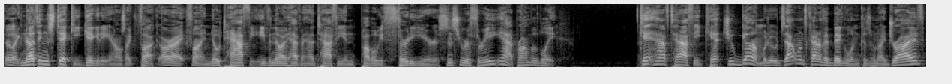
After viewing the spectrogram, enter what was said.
They're like, nothing sticky, giggity. And I was like, fuck, all right, fine. No taffy, even though I haven't had taffy in probably 30 years. Since you were three? Yeah, probably. Can't have taffy. Can't chew gum. Which, that one's kind of a big one because when I drive,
